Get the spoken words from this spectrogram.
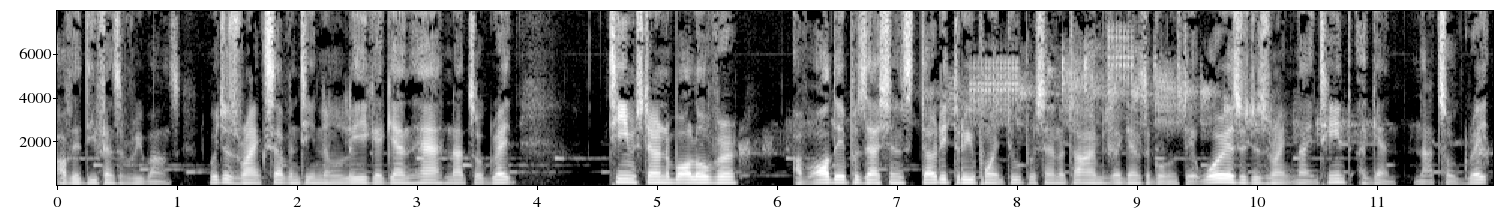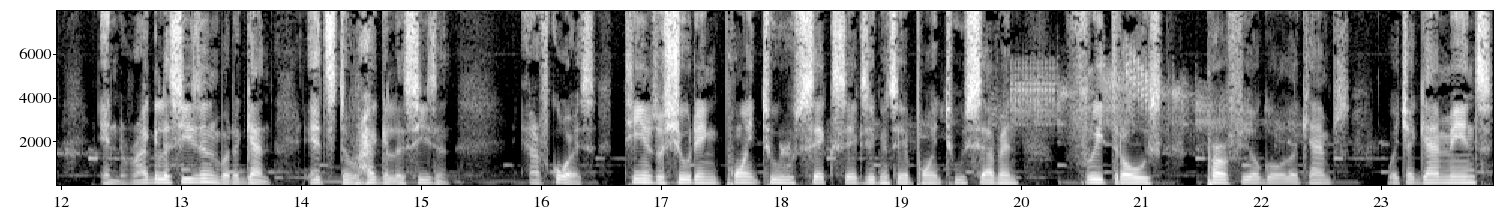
of the defensive rebounds, which is ranked 17 in the league. Again, eh, not so great. Teams turn the ball over of all their possessions 33.2% of times against the Golden State Warriors, which is ranked 19th. Again, not so great in the regular season, but again, it's the regular season. And of course, teams were shooting 0.266, you can say 0.27 free throws per field goal attempts, which again means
